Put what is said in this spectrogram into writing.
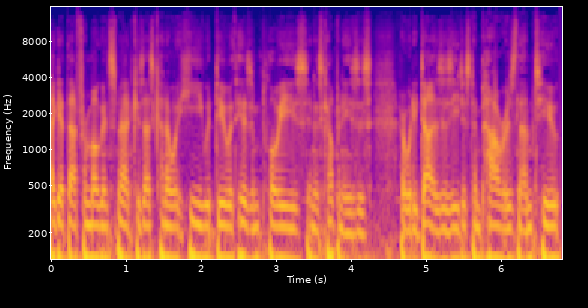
I get that from Mogens Smed because that's kind of what he would do with his employees in his companies is, or what he does is he just empowers them to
